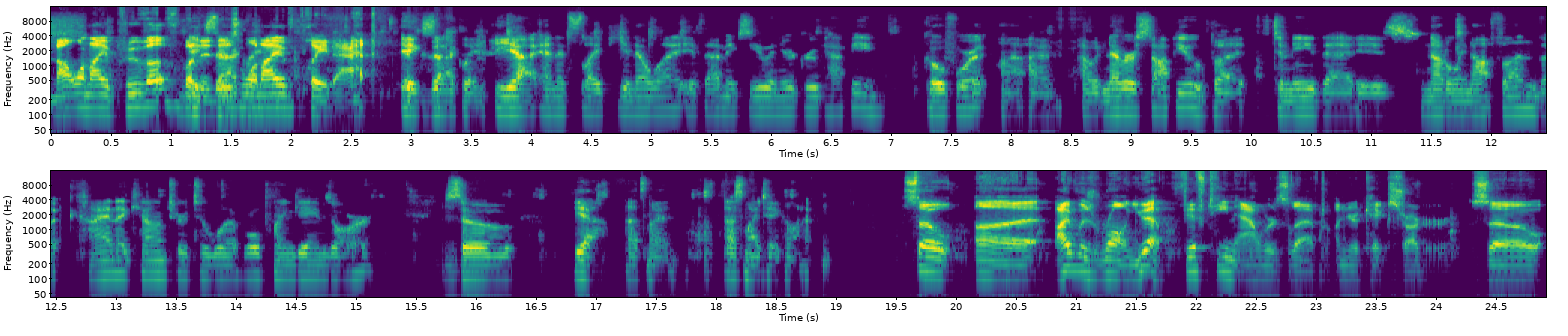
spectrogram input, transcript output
not one I approve of, but it is one I have played at. Exactly. yeah. And it's like, you know what? If that makes you and your group happy, go for it. I, I, I would never stop you. But to me, that is not only not fun, but kind of counter to what role playing games are. Mm. So yeah, that's my that's my take on it. So uh, I was wrong. You have 15 hours left on your Kickstarter. So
